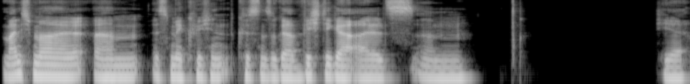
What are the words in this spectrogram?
Manchmal ähm, ist mir Küchen, Küssen sogar wichtiger als ähm, hier.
